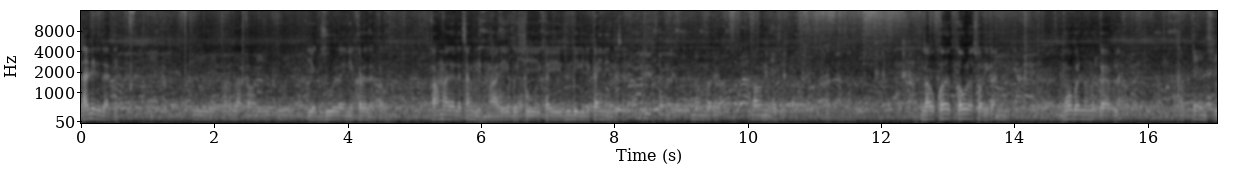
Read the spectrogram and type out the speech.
झालेली जाते. एक जुळ आणि कडे जातावर काम आल्याला चांगले. मारे बसे काही जुले गेले काही नाही तसं. नंबर गाव क कवळासवाडी का? मोबाईल नंबर काय आपला? अठ्ठ्याऐंशी.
